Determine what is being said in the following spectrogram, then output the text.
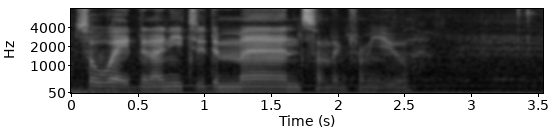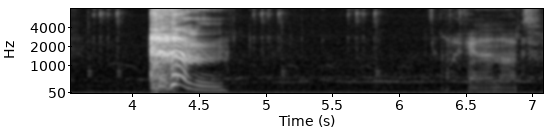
so wait, then I need to demand something from you. Why can I not?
